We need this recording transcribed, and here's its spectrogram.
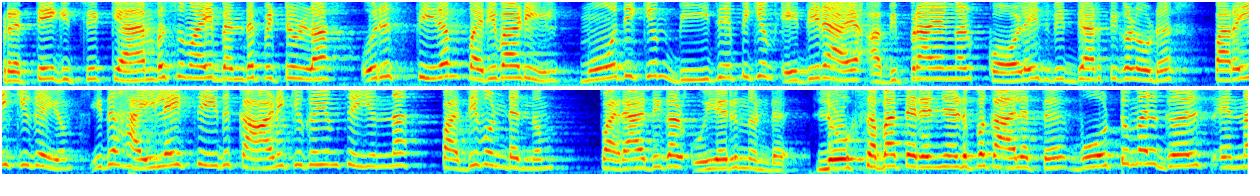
പ്രത്യേകിച്ച് ക്യാമ്പസുമായി ബന്ധപ്പെട്ടുള്ള ഒരു സ്ഥിരം പരിപാടിയിൽ മോദിക്കും ബി ജെ പിക്കും എതിരായ അഭിപ്രായങ്ങൾ കോളേജ് വിദ്യാർത്ഥികളോട് പറയിക്കുകയും ഇത് ഹൈലൈറ്റ് ചെയ്ത് കാണിക്കുകയും ചെയ്യുന്ന പതിവുണ്ടെന്നും പരാതികൾ ഉയരുന്നുണ്ട്. ലോക്സഭാ തെരഞ്ഞെടുപ്പ് കാലത്ത് വോട്ടുമൽ ഗേൾസ് എന്ന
